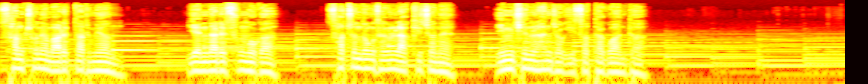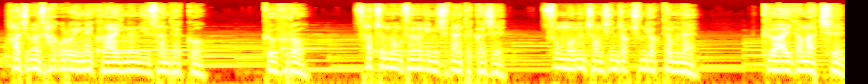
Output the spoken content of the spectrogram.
삼촌의 말에 따르면 옛날에 숙모가 사촌 동생을 낳기 전에 임신을 한 적이 있었다고 한다. 하지만 사고로 인해 그 아이는 유산됐고 그 후로 사촌 동생을 임신할 때까지 숙모는 정신적 충격 때문에 그 아이가 마치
